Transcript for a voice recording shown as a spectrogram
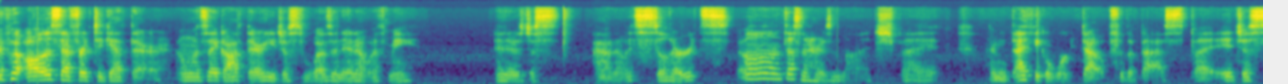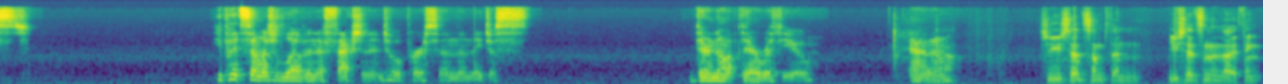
I put all this effort to get there. And once I got there, he just wasn't in it with me. And it was just, I don't know, it still hurts. Oh, it doesn't hurt as much, but I, mean, I think it worked out for the best. But it just, you put so much love and affection into a person, and they just, they're not there with you. I don't know. Yeah. So you said something. You said something that I think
